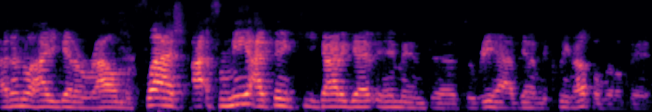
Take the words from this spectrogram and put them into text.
I don't know how you get around the Flash. I, for me, I think you got to get him into to rehab, get him to clean up a little bit,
